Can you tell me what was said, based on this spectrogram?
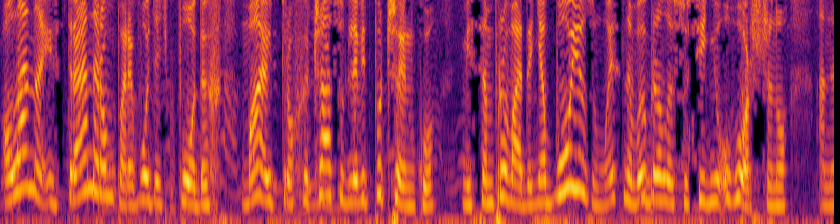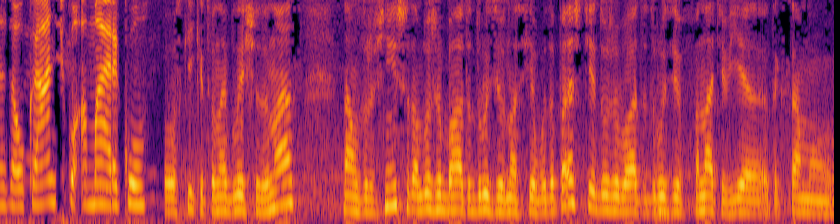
Олена із тренером переводять подих, мають трохи часу для відпочинку. Місцем проведення бою зумисне вибрали сусідню Угорщину, а не заокеанську Америку. Оскільки то найближче до нас, нам зручніше. Там дуже багато друзів у нас є в Будапешті, дуже багато друзів, фанатів є так само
